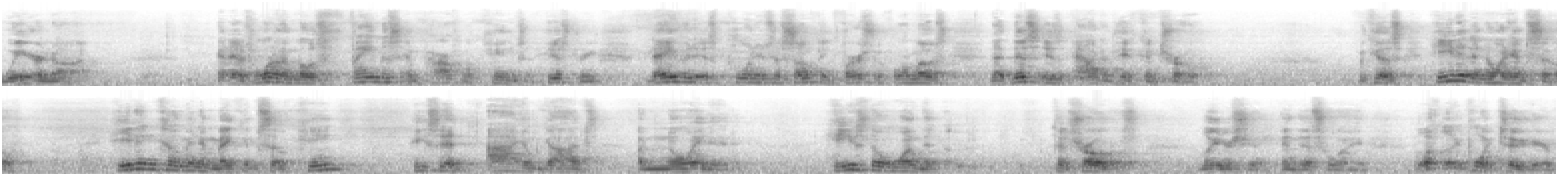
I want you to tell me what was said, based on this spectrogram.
We are not. And as one of the most famous and powerful kings in history, David is pointing to something first and foremost that this is out of his control. Because he didn't anoint himself. He didn't come in and make himself king. He said, I am God's anointed. He's the one that controls leadership in this way. Look at point two here.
